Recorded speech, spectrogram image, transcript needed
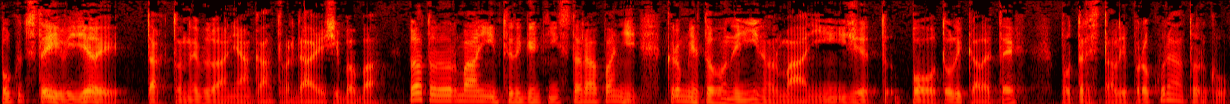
Pokud jste ji viděli, tak to nebyla nějaká tvrdá ježibaba. Byla to normální, inteligentní stará paní. Kromě toho není normální, že t- po tolika letech potrestali prokurátorku,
